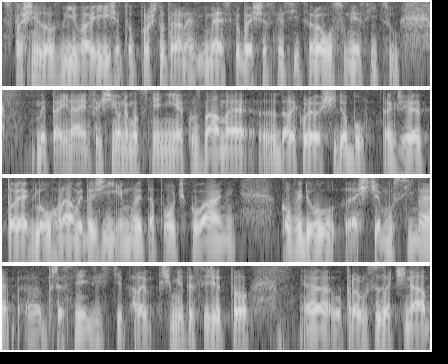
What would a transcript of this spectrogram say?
strašně zazdívají, že to, proč to teda nevíme, jestli to bude 6 měsíců nebo 8 měsíců. My ta jiná infekčního nemocnění jako známe eh, daleko delší dobu, takže to, jak dlouho nám vydrží imunita po očkování, covidu ještě musíme eh, přesněji zjistit. Ale všimněte si, že to eh, opravdu se začíná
